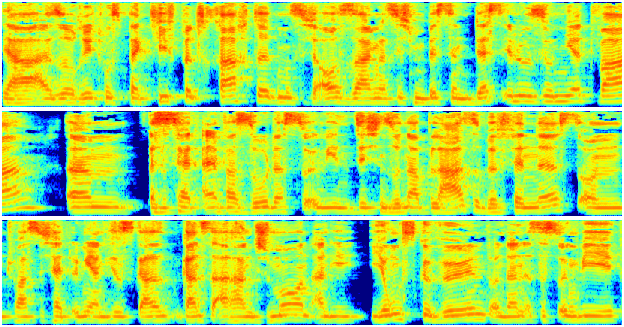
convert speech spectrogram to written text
Ja, also retrospektiv betrachtet muss ich auch sagen, dass ich ein bisschen desillusioniert war. Ähm, es ist halt einfach so, dass du irgendwie dich in so einer Blase befindest und du hast dich halt irgendwie an dieses ga- ganze Arrangement und an die Jungs gewöhnt und dann ist es irgendwie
